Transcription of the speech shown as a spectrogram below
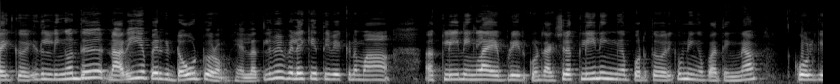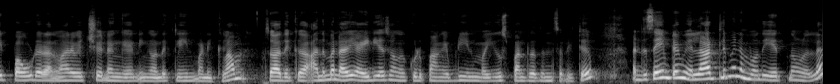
லைக் இதில் நீங்கள் வந்து நிறைய பேருக்கு டவுட் வரும். எல்லாத்துலேயுமே விலைக்கேற்றி வைக்கணுமா? க்ளீனிங்லாம் எப்படி இருக்கும் ஆக்சுவலாக க்ளீனிங்கை பொறுத்த வரைக்கும் நீங்கள் பார்த்தீங்கன்னா கோல்கேட் பவுடர் அந்த மாதிரி வச்சு நாங்கள் நீங்கள் வந்து க்ளீன் பண்ணிக்கலாம். ஸோ அதுக்கு அந்த மாதிரி நிறைய ஐடியாஸ் அவங்க கொடுப்பாங்க. எப்படி நம்ம யூஸ் பண்ணுறதுன்னு சொல்லிட்டு. அட் த சேம் டைம் எல்லா இடத்துலையுமே நம்ம வந்து ஏற்றணும் இல்லை?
